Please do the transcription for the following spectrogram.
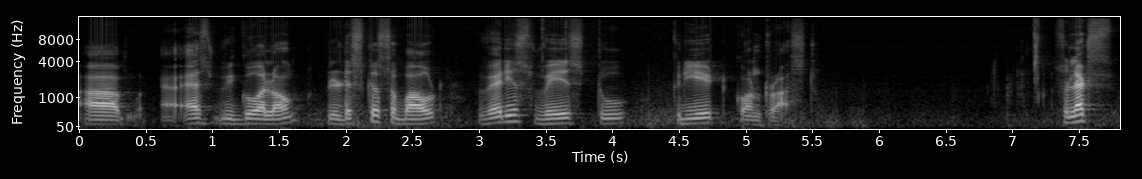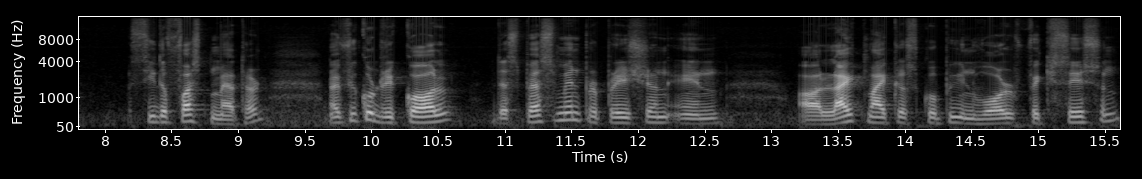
Uh, as we go along, we will discuss about various ways to create contrast. So, let us see the first method. Now, if you could recall the specimen preparation in uh, light microscopy involved fixation,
